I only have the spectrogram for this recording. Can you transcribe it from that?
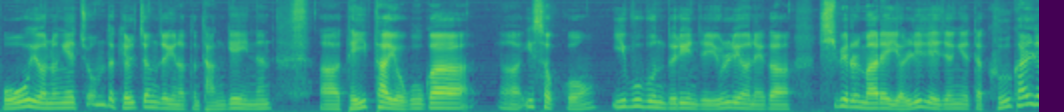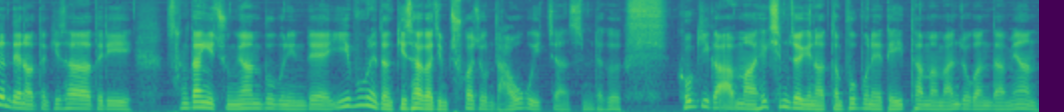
보호 연흥에 좀 더 결정적인 어떤 단계에 있는 아, 데이터 요구가 어, 있었고 이 부분들이 이제 윤리위원회가 11월 말에 열릴 예정이었다. 그 관련된 어떤 기사들이 상당히 중요한 부분인데 이 부분에 대한 기사가 지금 추가적으로 나오고 있지 않습니다. 그 거기가 아마 핵심적인 어떤 부분의 데이터만 만족한다면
